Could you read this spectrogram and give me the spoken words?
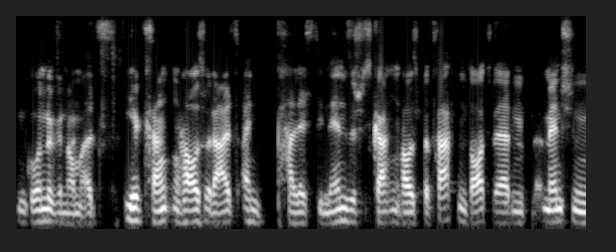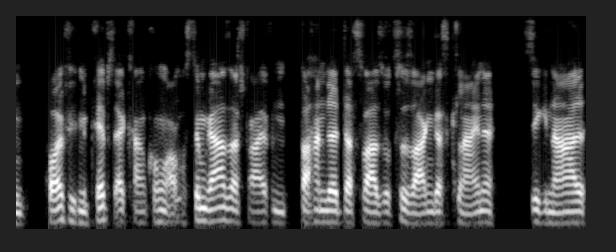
im Grunde genommen als ihr Krankenhaus oder als ein palästinensisches Krankenhaus betrachten. Dort werden Menschen häufig mit Krebserkrankungen auch aus dem Gazastreifen behandelt. Das war sozusagen das kleine Signal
